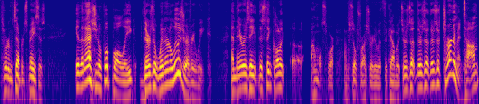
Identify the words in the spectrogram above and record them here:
sort of in separate spaces. In the National Football League, there's a winner and a loser every week. And there is a this thing called a, uh, I almost swore. I'm so frustrated with the Cowboys. There's a there's a there's a tournament, Tom,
